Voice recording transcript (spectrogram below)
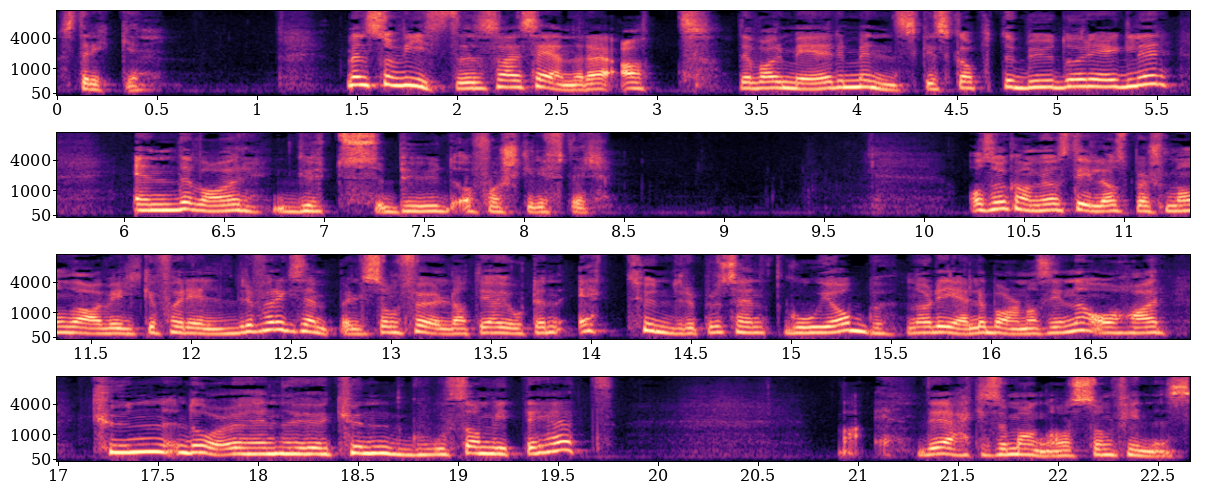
strikken. Men så viste det seg senere at det var mer menneskeskapte bud og regler enn det var Guds bud og forskrifter. Og så kan vi jo stille oss spørsmål da, hvilke foreldre for eksempel, som føler at de har gjort en 100% god jobb når det gjelder barna sine, og har kun, dårlig, kun god samvittighet. Nei, det er ikke så mange av oss som finnes.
